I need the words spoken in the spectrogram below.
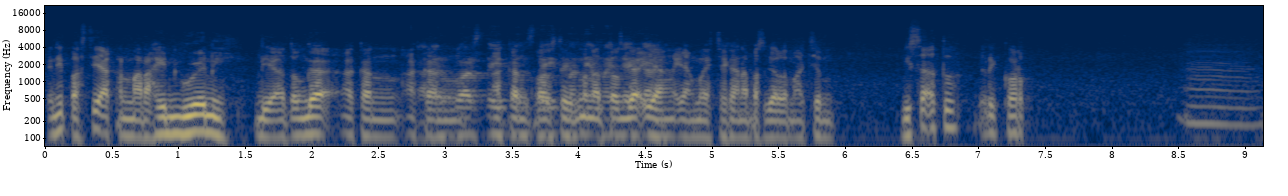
ini pasti akan marahin gue nih dia atau enggak akan akan keluar statement- akan keluar statement statement yang atau enggak yang yang melecehkan apa segala macem bisa tuh record Hmm.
